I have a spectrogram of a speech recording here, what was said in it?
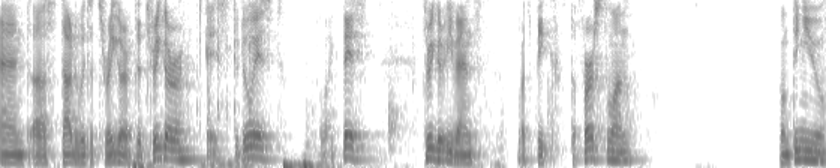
and uh, start with a trigger. The trigger is Todoist like this. Trigger event, let's pick the first one continue.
